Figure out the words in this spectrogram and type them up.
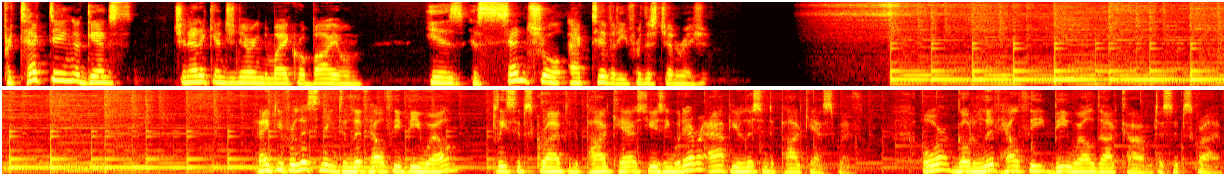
protecting against genetic engineering the microbiome is essential activity for this generation Thank you for listening to Live Healthy, Be Well. Please subscribe to the podcast using whatever app you listen to podcasts with, or go to livehealthybewell.com to subscribe.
